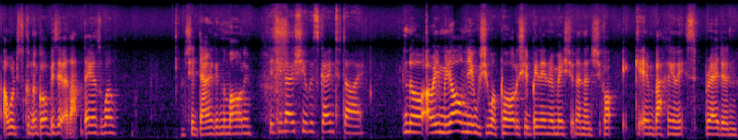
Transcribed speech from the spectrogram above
I was just going to go visit her that day as well. And she died in the morning. Did you know she was going to die? No, I mean, we all knew she was poorly. She'd been in remission and then she got it came back and it spread and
